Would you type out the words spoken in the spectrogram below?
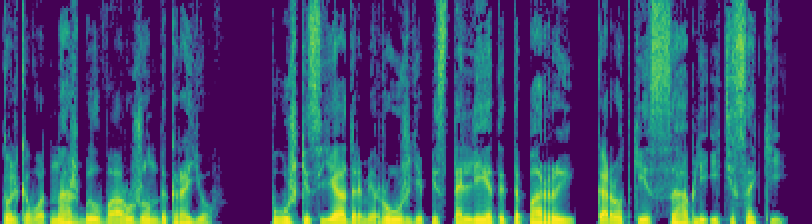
Только вот наш был вооружен до краев. Пушки с ядрами, ружья, пистолеты, топоры, короткие сабли и тесаки.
